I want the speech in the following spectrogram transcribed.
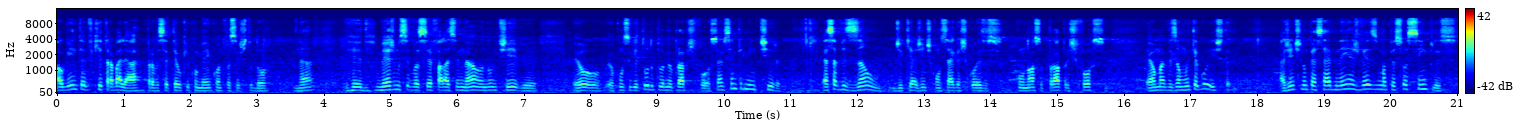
Alguém teve que trabalhar para você ter o que comer enquanto você estudou, né? E mesmo se você falar assim, não, eu não tive, eu, eu consegui tudo pelo meu próprio esforço, é sempre mentira. Essa visão de que a gente consegue as coisas com o nosso próprio esforço é uma visão muito egoísta. A gente não percebe nem às vezes uma pessoa simples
